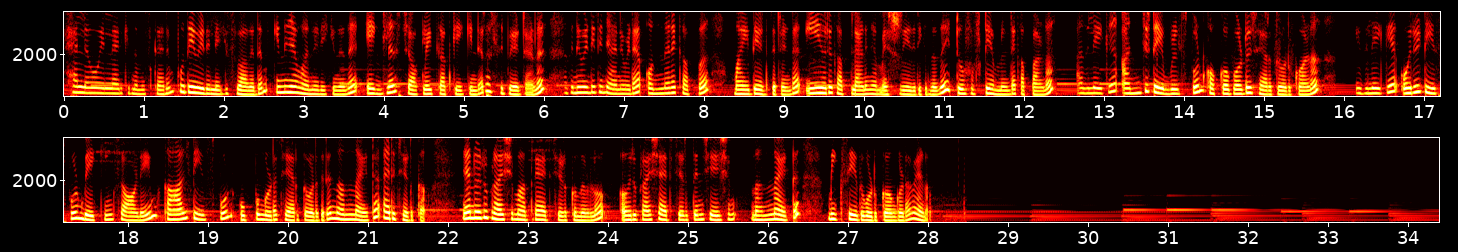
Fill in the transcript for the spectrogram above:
Hello എല്ലാവർക്കും നമസ്കാരം. പുതിയ വീഡിയോയിലേക്ക് സ്വാഗതം. ഇന്ന് ഞാൻ വന്നിരിക്കുന്നത് എഗ്ലെസ് ചോക്ലേറ്റ് കപ്പ് കേക്കിന്റെ റെസിപ്പി ആയിട്ടാണ്. അതിന് വേണ്ടിയിട്ട് ഞാനിവിടെ ഒന്നര കപ്പ് മൈദ എടുത്തിട്ടുണ്ട്. ഈ ഒരു കപ്പിലാണ് ഞാൻ മെഷർ ചെയ്തിരിക്കുന്നത്. ടു ഫിഫ്റ്റി എം എല്ലിന്റെ കപ്പാണ് അതിലേക്ക് അഞ്ച് ടേബിൾ സ്പൂൺ കൊക്കോ പൗഡർ ചേർത്ത് കൊടുക്കുകയാണ് ഇതിലേക്ക് ഒരു ടീസ്പൂൺ ബേക്കിംഗ് സോഡയും കാൽ ടീസ്പൂൺ ഉപ്പും കൂടെ ചേർത്ത് കൊടുത്തിട്ട് നന്നായിട്ട് അരിച്ചെടുക്കാം. ഞാൻ ഒരു പ്രാവശ്യം മാത്രമേ അരിച്ചെടുക്കുന്നുള്ളൂ. ഒരു പ്രാവശ്യം അരിച്ചെടുത്തതിന് ശേഷം നന്നായിട്ട് മിക്സ് ചെയ്ത് കൊടുക്കുകയും കൂടെ വേണം.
